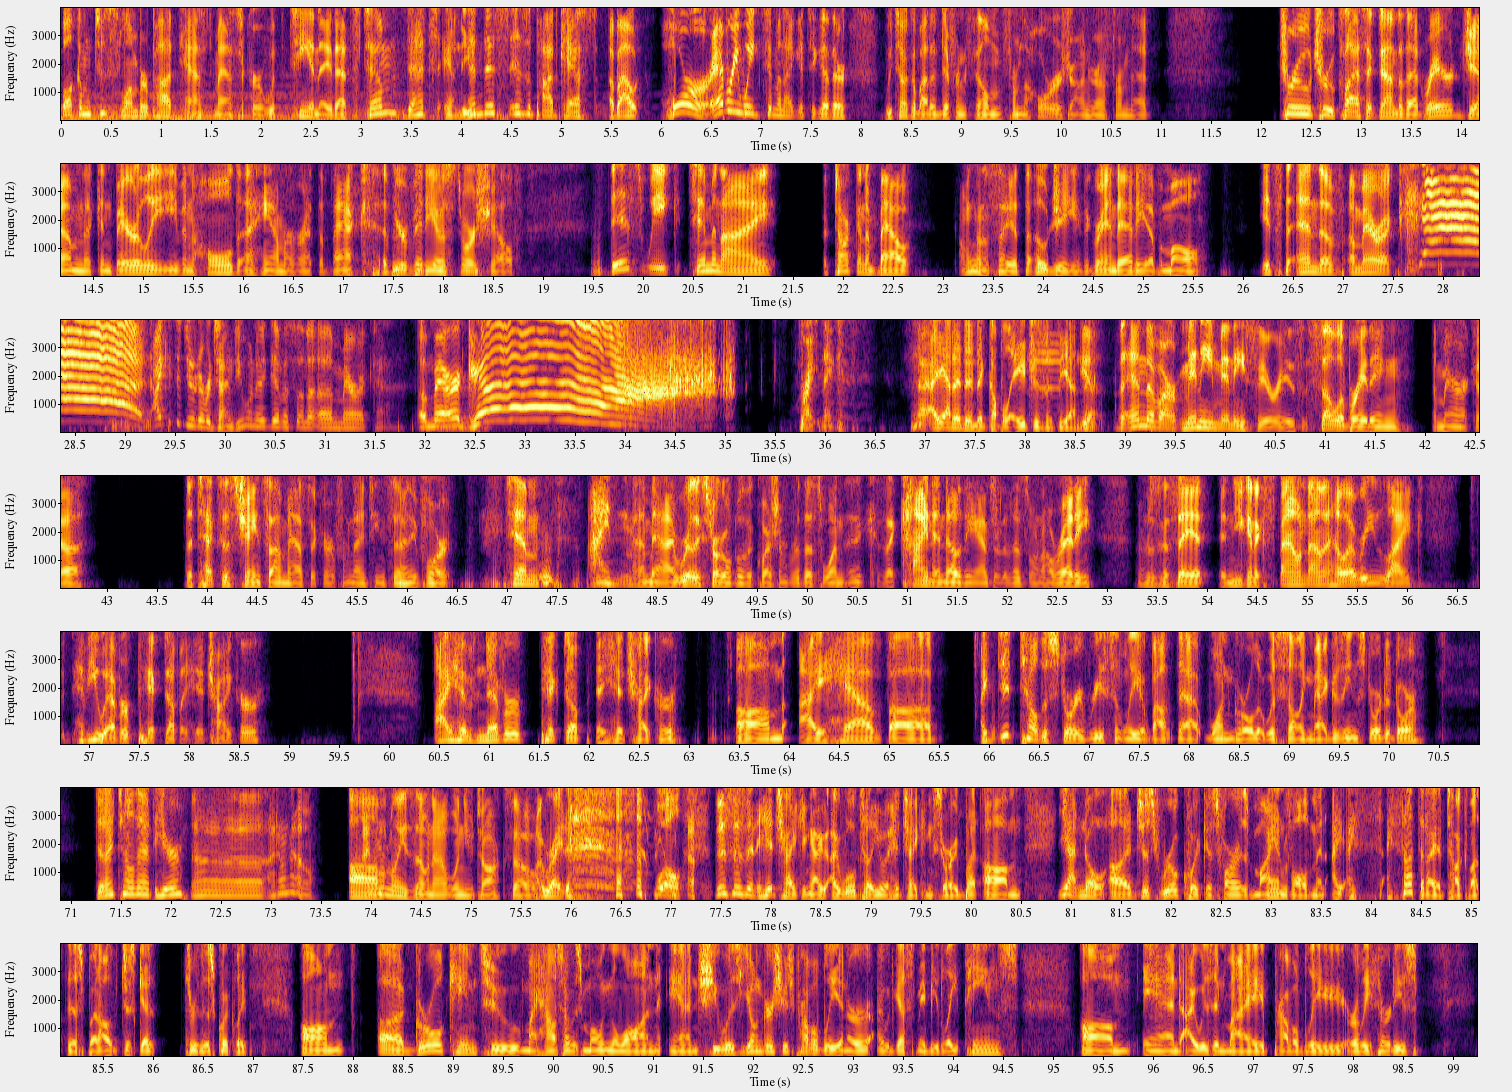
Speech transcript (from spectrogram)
Welcome to Slumber Podcast Massacre with TNA. That's Tim. That's Andy. And this is a podcast about horror. Every week, Tim and I get together. We talk about a different film from the horror genre, from that true, true classic down to that rare gem that can barely even hold a hammer at the back of your video store shelf. This week, Tim and I are talking about, I'm going to say it, the OG, the granddaddy of them all. It's the end of America. To do it every time. Do you want to give us an uh, America? America. Frightening. I added in a couple of H's at the end. Yeah, there. the end of our mini mini series celebrating America, the Texas Chainsaw Massacre from 1974. Tim, I, I mean, I really struggled with a question for this one because I kind of know the answer to this one already. I'm just gonna say it, and you can expound on it however you like. Have you ever picked up a hitchhiker? I have never picked up a hitchhiker. Um, I have. Uh, I did tell the story recently about that one girl that was selling magazines door to door. Did I tell that here? Uh, I don't know. I Um, normally zone out when you talk, so Right. well, this isn't hitchhiking. I, I will tell you a hitchhiking story, but um, yeah, no. Uh, just real quick, as far as my involvement, I I, th- I thought that I had talked about this, but I'll just get through this quickly. Um, a girl came to my house. I was mowing the lawn, and she was younger. She was probably in her, I would guess, maybe late teens. Um, and I was in my probably early thirties.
